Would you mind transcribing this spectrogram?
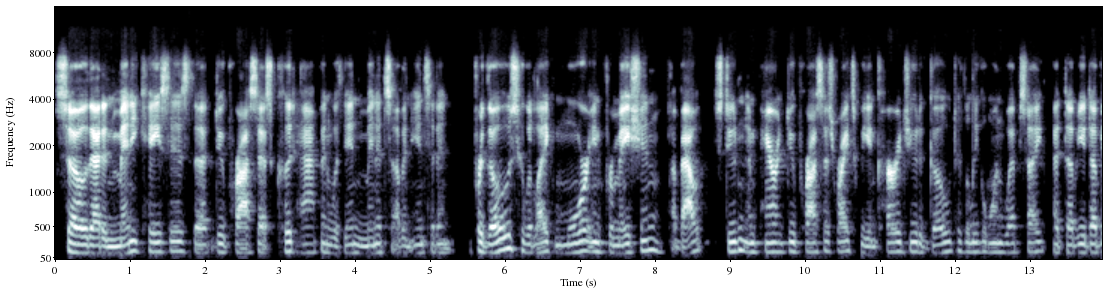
so that in many cases that due process could happen within minutes of an incident for those who would like more information about student and parent due process rights, we encourage you to go to the Legal One website at www.njpsa.org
